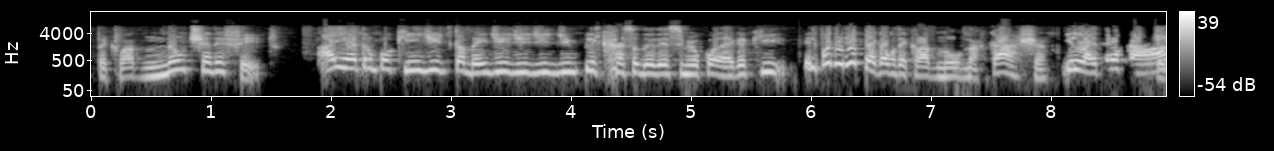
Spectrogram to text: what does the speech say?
o teclado não tinha defeito. Aí entra um pouquinho de, também de, de, de, implicância desse meu colega que ele poderia pegar um teclado novo na caixa, ir lá e trocar.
